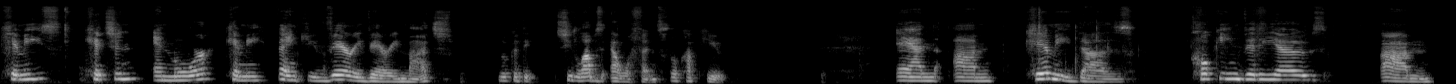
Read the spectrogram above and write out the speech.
Kimmie's Kitchen and More. Kimmie, thank you very, very much. Look at the, she loves elephants. Look how cute. And um, Kimmie does cooking videos. Um,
